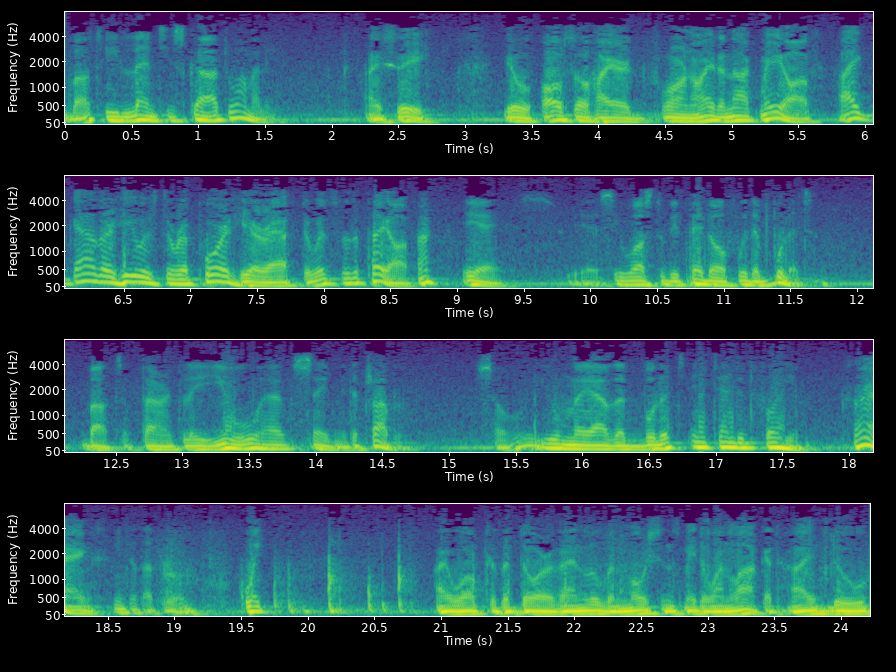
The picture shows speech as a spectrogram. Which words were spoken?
But he lent his car to Amelie. I see. You also hired Flournoy to knock me off. I gather he was to report here afterwards for the payoff, huh? Yes, he was to be paid off with a bullet. But apparently you have saved me the trouble. So you may have that bullet intended for him. Thanks. Into that room. Quick. I walk to the door. Van Leuven motions me to unlock it. I do.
